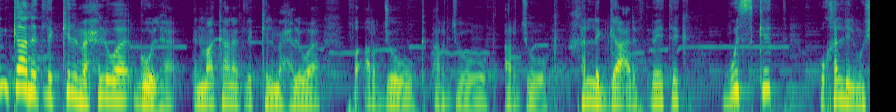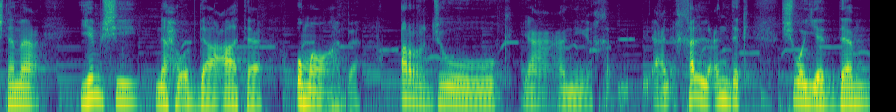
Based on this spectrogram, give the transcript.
إن كانت لك كلمة حلوة قولها إن ما كانت لك كلمة حلوة فأرجوك أرجوك أرجوك. خليك قاعد في بيتك واسكت وخلي المجتمع يمشي نحو إبداعاته ومواهبه. أرجوك يعني خ... يعني خل عندك شوية دم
